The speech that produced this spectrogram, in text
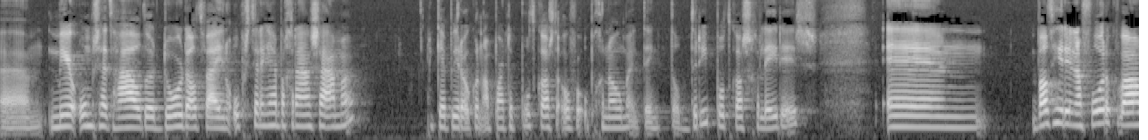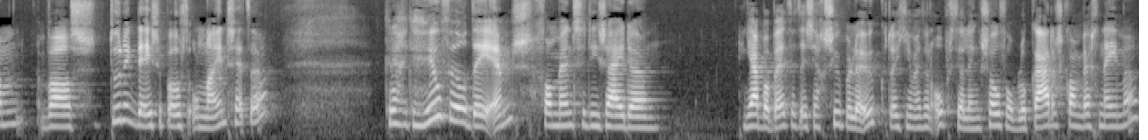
um, meer omzet haalde doordat wij een opstelling hebben gedaan samen. Ik heb hier ook een aparte podcast over opgenomen. Ik denk dat drie podcasts geleden is. En wat hierin naar voren kwam, was toen ik deze post online zette, kreeg ik heel veel DM's van mensen die zeiden: Ja, Babette, het is echt superleuk dat je met een opstelling zoveel blokkades kan wegnemen.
